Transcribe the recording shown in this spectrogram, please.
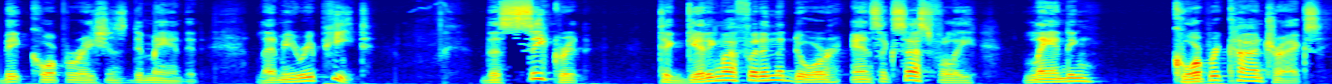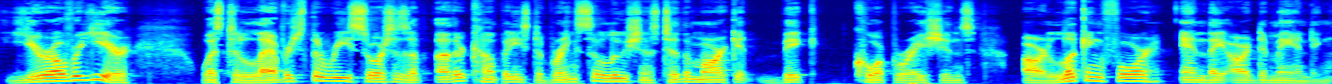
big corporations demanded. Let me repeat the secret to getting my foot in the door and successfully landing corporate contracts year over year was to leverage the resources of other companies to bring solutions to the market big corporations are looking for and they are demanding.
